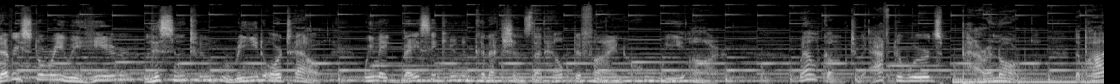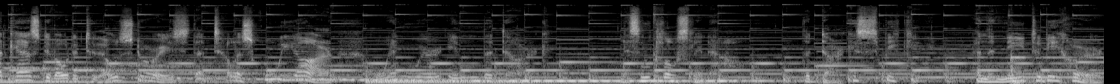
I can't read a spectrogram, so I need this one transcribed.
every story we hear, listen to, read, or tell, we make basic human connections that help define who we are. Welcome to Afterwords Paranormal, the podcast devoted to those stories that tell us who we are when we're in the dark. Listen closely now. The dark is speaking, and the need to be heard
